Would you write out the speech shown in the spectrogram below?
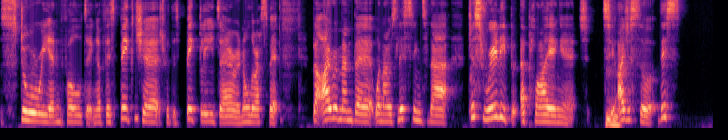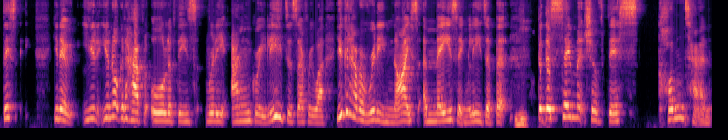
story unfolding of this big church with this big leader and all the rest of it. But I remember when I was listening to that, just really b- applying it to mm. i just thought this this you know you you're not going to have all of these really angry leaders everywhere you could have a really nice amazing leader but mm. but there's so much of this content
